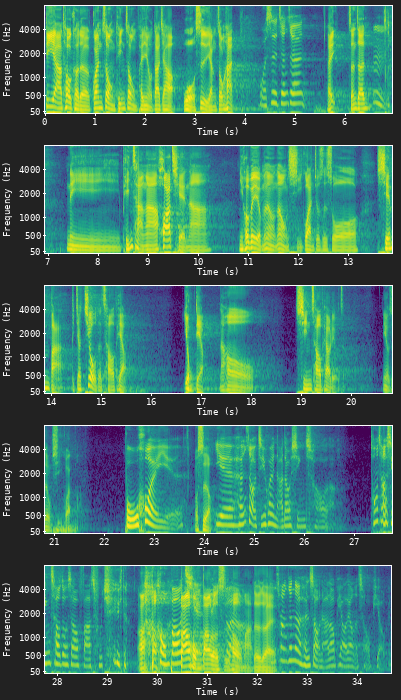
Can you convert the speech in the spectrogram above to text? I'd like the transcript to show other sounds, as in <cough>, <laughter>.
DR Talk 的观众、听众朋友，大家好，我是杨宗翰，我是珍珍。哎，珍珍，嗯，你平常啊花钱啊，你会不会有没有那种习惯，就是说先把比较旧的钞票用掉，然后新钞票留着？你有这种习惯吗？不会耶。哦，是哦，也很少机会拿到新钞啦。通常新钞都是要发出去的啊，<laughs> 红包包红包的时候嘛，对，不对？平常真的很少拿到漂亮的钞票，哎。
